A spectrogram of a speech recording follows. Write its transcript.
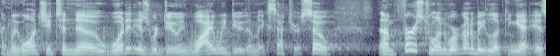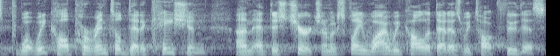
and we want you to know what it is we're doing, why we do them, etc. So, um, first one we're going to be looking at is what we call parental dedication um, at this church. And I'm going to explain why we call it that as we talk through this.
